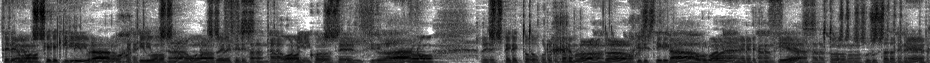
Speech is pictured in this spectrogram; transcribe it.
Tenemos que equilibrar objetivos en algunas veces antagónicos del ciudadano respecto, por ejemplo, hablando de la logística urbana de mercancías, a todos nos gusta tener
